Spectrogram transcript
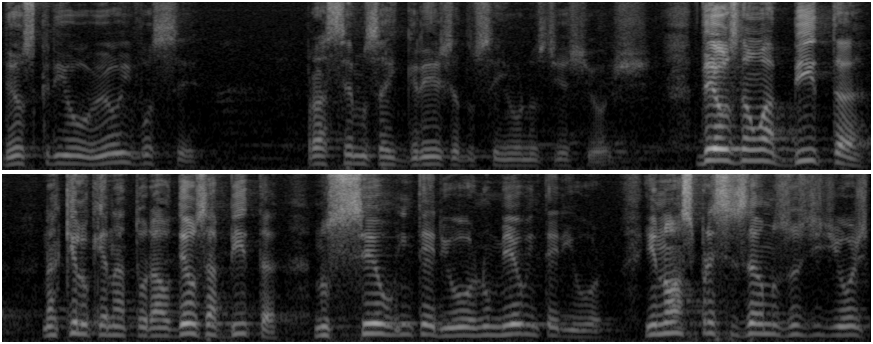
Deus criou eu e você para sermos a igreja do Senhor nos dias de hoje. Deus não habita naquilo que é natural, Deus habita no seu interior, no meu interior. E nós precisamos, nos dias de hoje,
